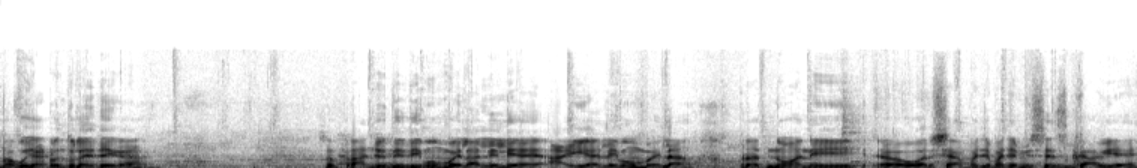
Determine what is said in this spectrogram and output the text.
बाबूची आठवण तुला येते का? सो प्रांजू दिदी मुंबईला आलेली आहे आई आली मुंबईला. प्रज्ञू आणि वर्षा म्हणजे माझ्या मिसेस गावी आहे.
